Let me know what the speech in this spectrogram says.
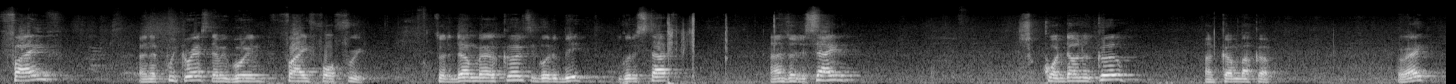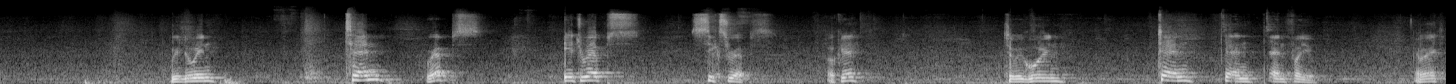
five, and a quick rest, then we're going five, four, three. So the dumbbell curls is going to be, you're going to start, hands on the side, squat down and curl, and come back up. Alright? We're doing 10 reps, 8 reps, 6 reps. Okay? So we're going 10, 10, 10 for you. Alright?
